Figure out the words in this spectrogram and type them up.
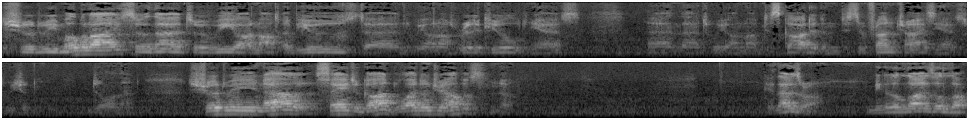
Should we mobilize so that we are not abused and we are not ridiculed? Yes. That we are not discarded and disenfranchised? Yes, we should do all that. Should we now say to God, why don't you help us? No. That is wrong. Because Allah is Allah.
